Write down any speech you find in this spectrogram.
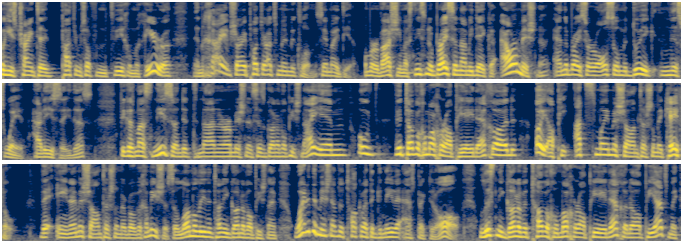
he's trying to pater himself from the tvicha mechira. Then chayiv shari pater atzmei miklum. Same idea. Omer Rav Ashi masnisnu brisa namideka. Our Mishnah and the brisa are also meduik in this way. How do you say this? Because masnisa the Tanan in our Mishnah says ganav al pishnayim uv v'tavachum achar al pied echad oy al pi atzmei meshan tashlum kefel. The Einai Mishal Tashlim Erbo V'chamisha. So Lomali the Tani Ganav Al Pishnaim. Why did the Mishnah have to talk about the Geneva aspect at all? Listening Ganav Tavachu Machar Al Piedechad Al Piatzmei.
